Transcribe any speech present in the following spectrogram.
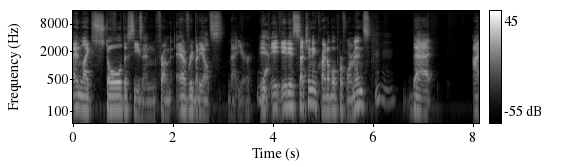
and like stole the season from everybody else that year. Yeah. it, it is such an incredible performance Mhm. that I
